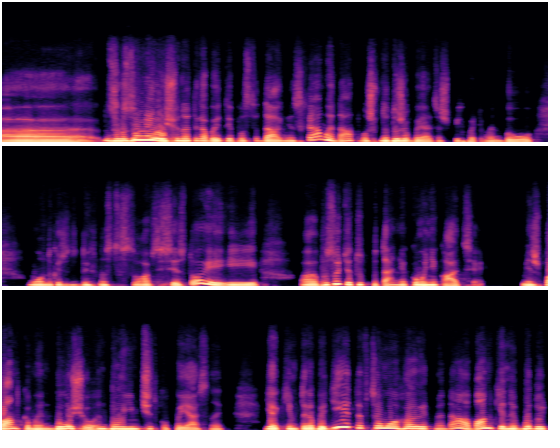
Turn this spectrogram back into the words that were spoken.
е, зрозуміли, що не треба йти по стандартні схеми, да? тому що вони дуже бояться, щоб їх потім НБУ, умовно кажучи, до них не всі історії. І, е, по суті, тут питання комунікації між банками НБУ, що НБУ їм чітко пояснить, як їм треба діяти в цьому алгоритмі, да, а банки не будуть,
